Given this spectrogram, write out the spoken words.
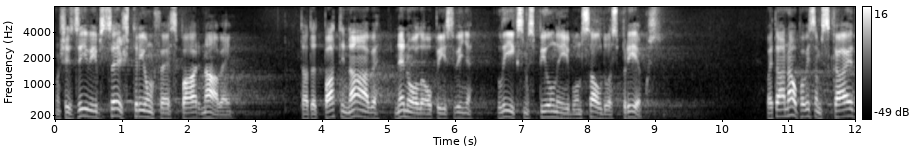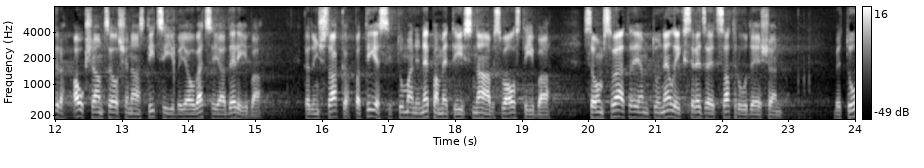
un šis dzīvības ceļš triumfēs pāri nāvei. Tātad pati nāve nenolaupīs viņa līksmes pilnību un saldos priekus. Vai tā nav pavisam skaidra augšām celšanās ticība jau vecajā derībā, kad viņš saka, patiesi tu mani nepametīsi nāves valstībā, savam svētajam tu neliksi redzēt satrūdēšanu, bet tu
